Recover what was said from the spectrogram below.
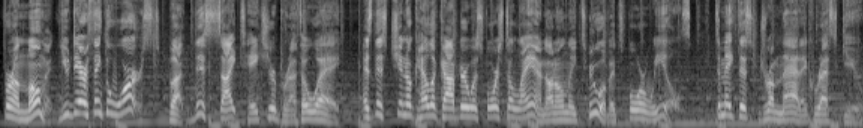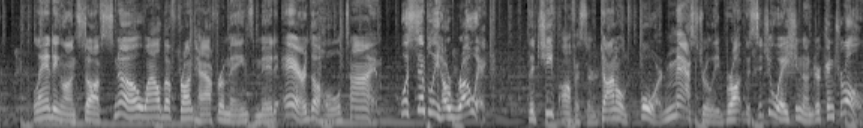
For a moment, you dare think the worst, but this sight takes your breath away, as this Chinook helicopter was forced to land on only two of its four wheels to make this dramatic rescue landing on soft snow while the front half remains mid-air the whole time, was simply heroic. The chief officer, Donald Ford, masterly brought the situation under control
